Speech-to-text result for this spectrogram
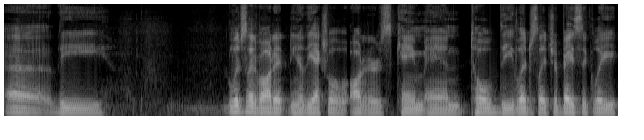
uh, the legislative audit, you know, the actual auditors came and told the legislature basically,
